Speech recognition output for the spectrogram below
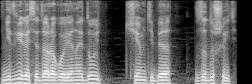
Не двигайся, дорогой, я найду, чем тебя задушить.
